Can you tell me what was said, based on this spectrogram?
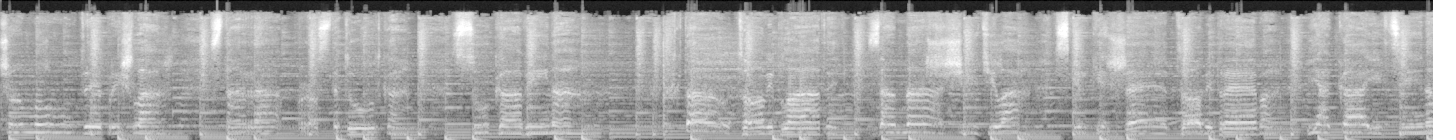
Чому ти прийшла? Стара проститутка, сука війна. Хто тобі платить за наші тіла? Скільки ще тобі треба, яка їх ціна?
